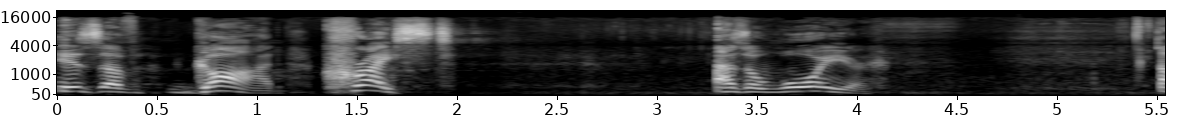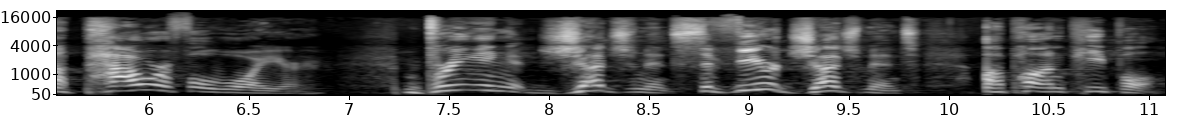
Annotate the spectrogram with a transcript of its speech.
is of God, Christ, as a warrior, a powerful warrior, bringing judgment, severe judgment upon people.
